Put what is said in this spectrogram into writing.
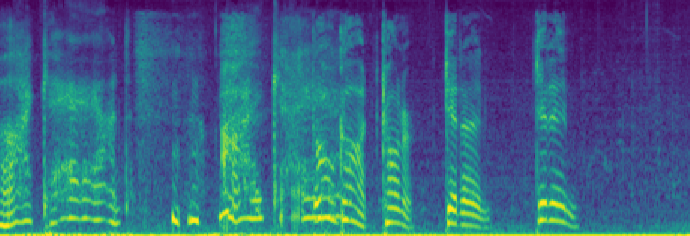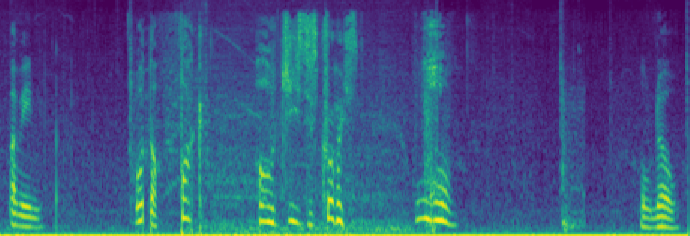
I can't. I can't. Oh god, Connor, get in. Get in. I mean, what the fuck? Oh Jesus Christ. Whoa. Oh no.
